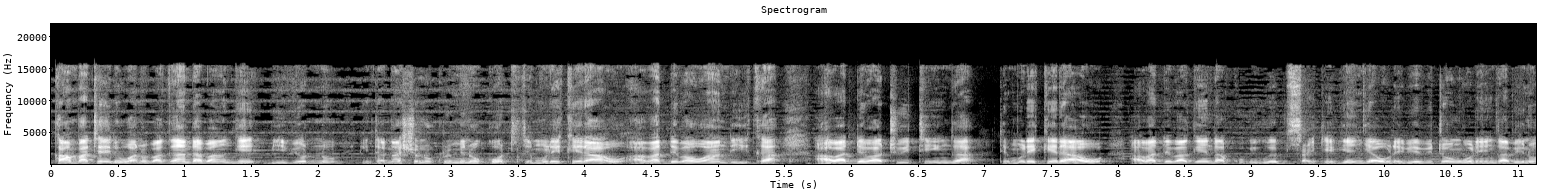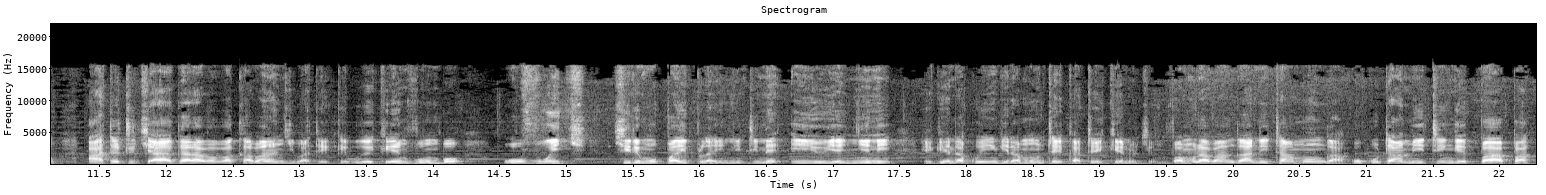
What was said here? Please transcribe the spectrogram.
Kambateere wano baganda bange byebyo nno international criminal court temulekeraawo abadde bawandiika abadde batwitinga temulekeraawo abadde bagenda ku biwebsite ebyenjawulo ebyebitongole nga bino ate tukyayagala ababaka bangi bateekebweko envumbo of which kiri mu pipeline nti ne eu yennyini egenda kuyingira mu nteekateeka eno. Kyemuva mulaba nga anitamu nga akukuta miitinga epaapa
